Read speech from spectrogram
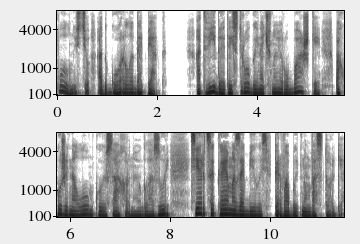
полностью от горла до пят. От вида этой строгой ночной рубашки, похожей на ломкую сахарную глазурь, сердце Кэма забилось в первобытном восторге.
